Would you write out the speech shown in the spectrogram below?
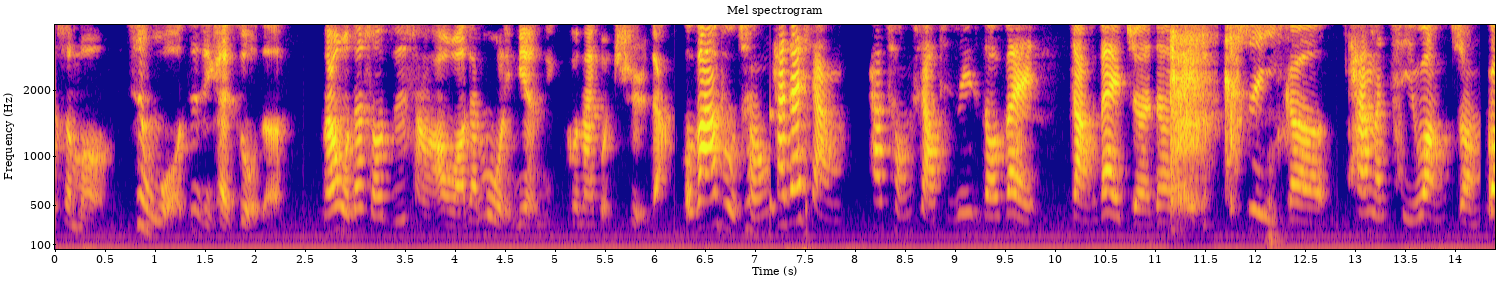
什么是我自己可以做的，然后我那时候只是想哦，我要在墨里面滚来滚去这样。我帮他补充，他在想，他从小其实一直都被长辈觉得是一个他们期望中乖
